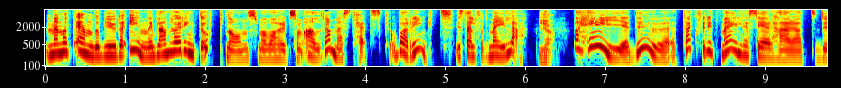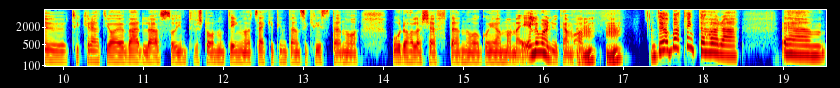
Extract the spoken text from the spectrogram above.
Men att ändå bjuda in. Ibland har jag ringt upp någon som har varit som allra mest hetsk och bara ringt istället för att mejla. Ja. Bara, Hej du, tack för ditt mejl. Jag ser här att du tycker att jag är värdelös och inte förstår någonting och säkert inte ens är kristen och borde hålla käften och gå och gömma mig. Eller vad det nu kan vara. Mm, mm. Jag bara tänkte höra Um,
